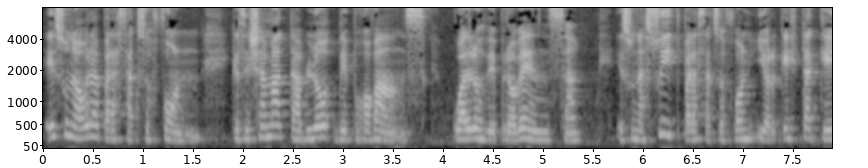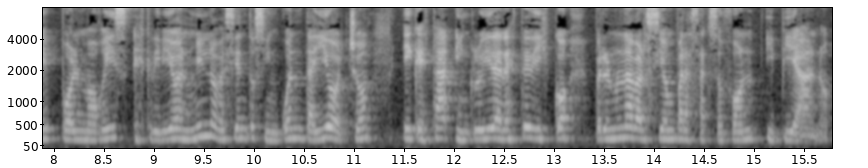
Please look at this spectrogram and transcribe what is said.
es una obra para saxofón que se llama Tableau de Provence, cuadros de Provenza. Es una suite para saxofón y orquesta que Paul Maurice escribió en 1958 y que está incluida en este disco, pero en una versión para saxofón y piano.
